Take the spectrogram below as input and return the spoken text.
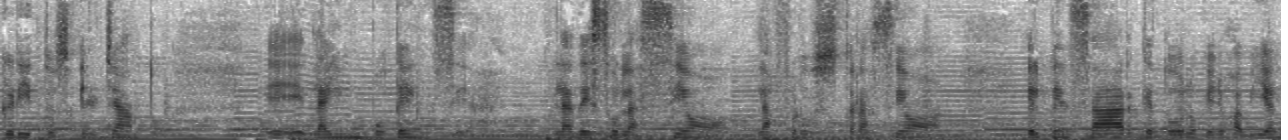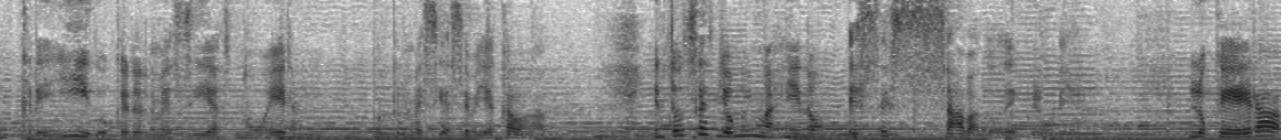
gritos, el llanto, eh, la impotencia, la desolación, la frustración, el pensar que todo lo que ellos habían creído que era el Mesías no era, porque el Mesías se había acabado. Entonces yo me imagino ese sábado de gloria, lo que era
